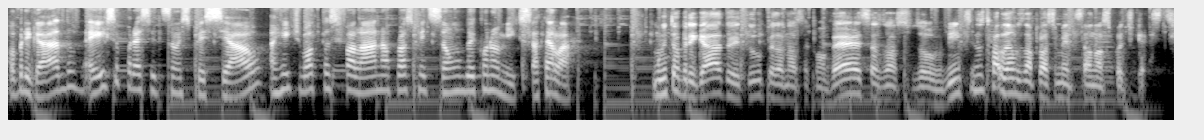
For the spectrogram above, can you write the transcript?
obrigado. É isso por essa edição especial. A gente volta a se falar na próxima edição do Economics. Até lá. Muito obrigado, Edu, pela nossa conversa, aos nossos ouvintes. Nos falamos na próxima edição do nosso podcast.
